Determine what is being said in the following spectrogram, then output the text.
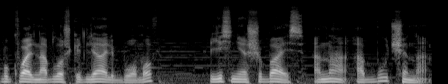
буквально обложки для альбомов. Если не ошибаюсь, она обучена.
